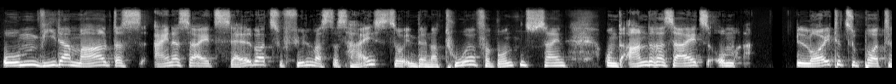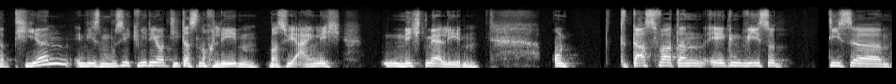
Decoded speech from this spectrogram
um wieder mal das einerseits selber zu fühlen, was das heißt, so in der Natur verbunden zu sein und andererseits um Leute zu porträtieren in diesem Musikvideo, die das noch leben, was wir eigentlich nicht mehr leben. Und das war dann irgendwie so dieser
